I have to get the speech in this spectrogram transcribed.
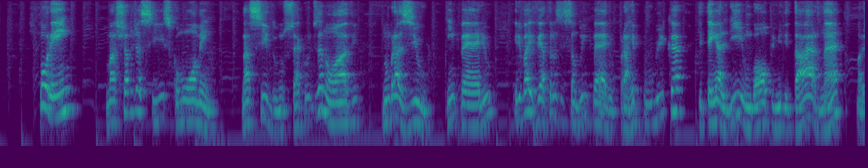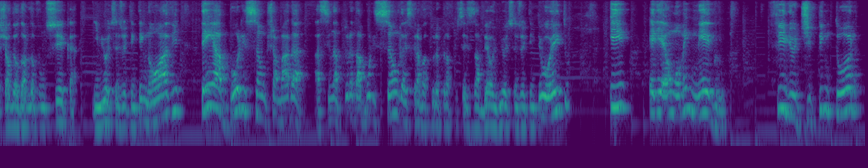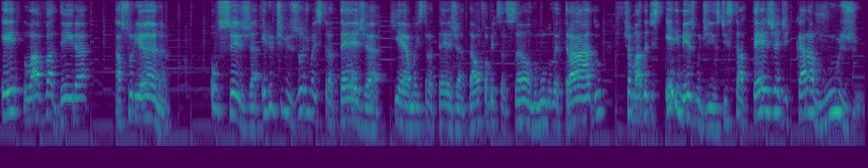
Porém, Machado de Assis, como um homem nascido no século XIX, no Brasil império, ele vai ver a transição do império para a república, que tem ali um golpe militar, né? Marechal Deodoro da Fonseca, em 1889, tem a abolição, chamada assinatura da abolição da escravatura pela princesa Isabel em 1888, e ele é um homem negro, filho de pintor e lavadeira açoriana. Ou seja, ele utilizou de uma estratégia que é uma estratégia da alfabetização, do mundo letrado, chamada de, ele mesmo diz, de estratégia de caramujo.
